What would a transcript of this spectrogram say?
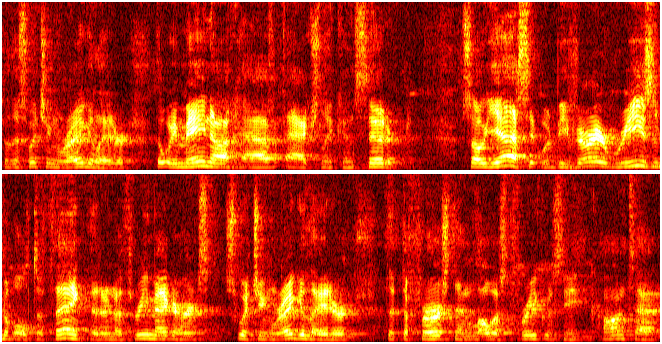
to the switching regulator that we may not have actually considered. So yes, it would be very reasonable to think that in a 3 megahertz switching regulator that the first and lowest frequency content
